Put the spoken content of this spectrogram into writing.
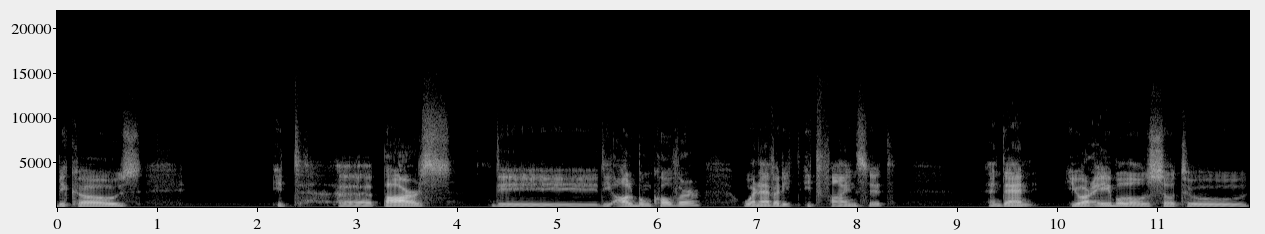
because it uh, parse the the album cover whenever it, it finds it. And then you are able also to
